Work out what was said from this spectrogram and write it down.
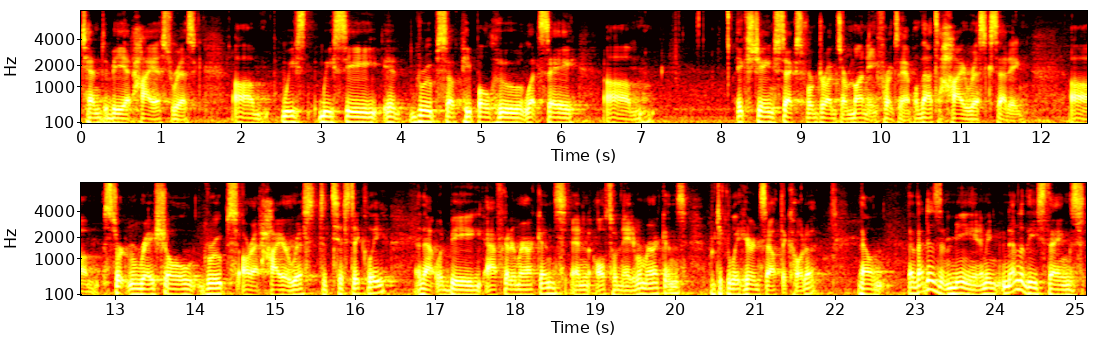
tend to be at highest risk. Um, we, we see it, groups of people who, let's say, um, exchange sex for drugs or money, for example. That's a high risk setting. Um, certain racial groups are at higher risk statistically, and that would be African Americans and also Native Americans, particularly here in South Dakota. Now, that doesn't mean, I mean, none of these things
